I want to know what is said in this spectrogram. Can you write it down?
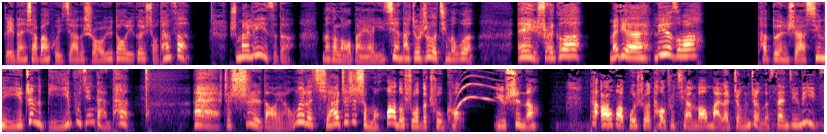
葛一蛋下班回家的时候遇到一个小摊贩，是卖栗子的。那个老板呀，一见他就热情的问：“哎，帅哥，买点栗子吗？”他顿时啊，心里一阵的鄙夷，不禁感叹。哎，这世道呀，为了钱还真是什么话都说得出口。于是呢，他二话不说，掏出钱包买了整整的三斤栗子。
